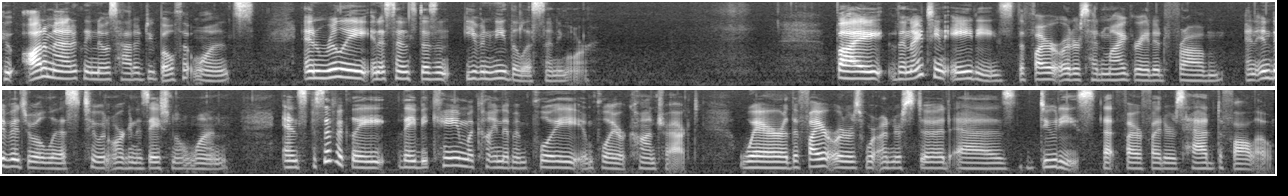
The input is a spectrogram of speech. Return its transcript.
who automatically knows how to do both at once and really, in a sense, doesn't even need the lists anymore. By the 1980s, the fire orders had migrated from an individual list to an organizational one. And specifically, they became a kind of employee-employer contract where the fire orders were understood as duties that firefighters had to follow.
